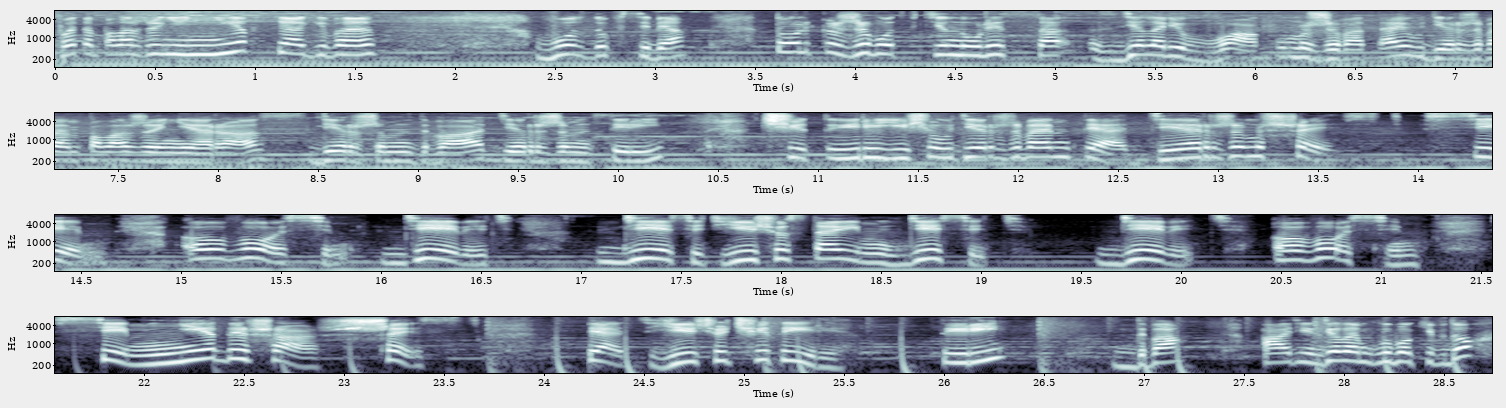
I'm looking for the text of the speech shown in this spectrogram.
В этом положении не втягивая воздух в себя, только живот втянули, сделали вакуум живота и удерживаем положение. Раз, держим два, держим три, четыре, еще удерживаем пять, держим шесть семь, восемь, девять, десять. Еще стоим. Десять, девять, восемь, семь. Не дыша. Шесть, пять, еще четыре, три, два, один. Делаем глубокий вдох.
